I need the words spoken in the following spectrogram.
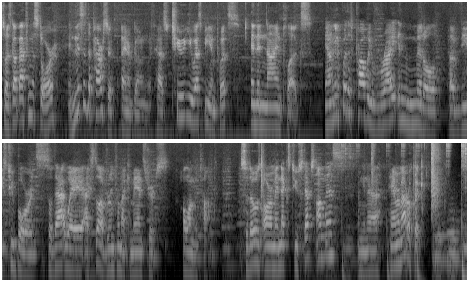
So I got back from the store, and this is the power strip I ended up going with. It has two USB inputs and then nine plugs. And I'm gonna put this probably right in the middle of these two boards, so that way I still have room for my command strips along the top. So those are my next two steps on this. I'm gonna hammer them out real quick.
